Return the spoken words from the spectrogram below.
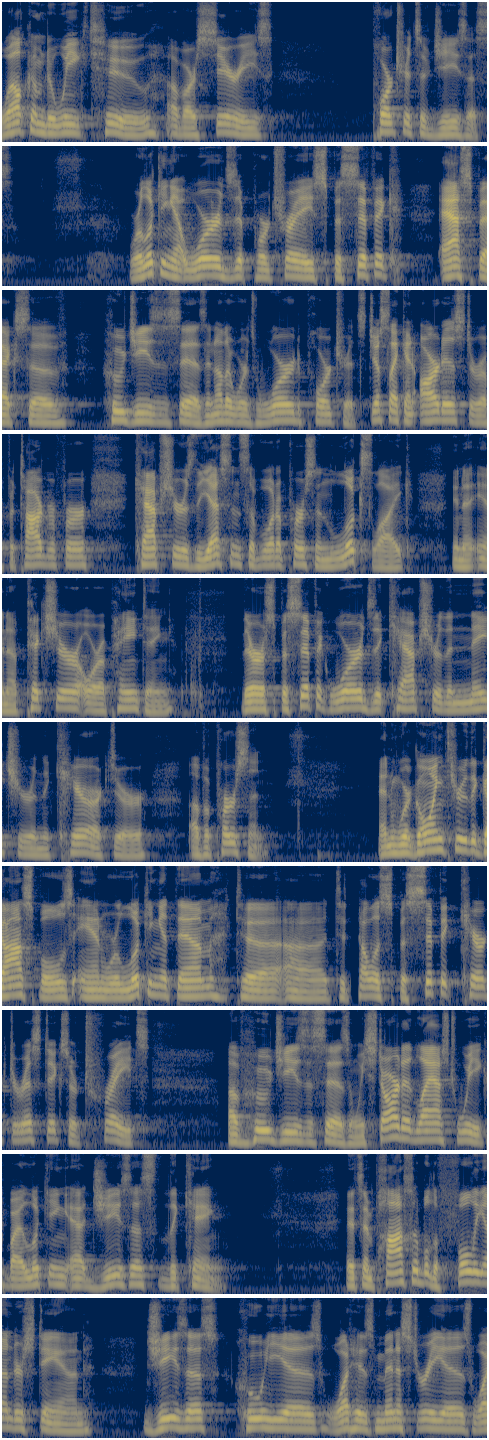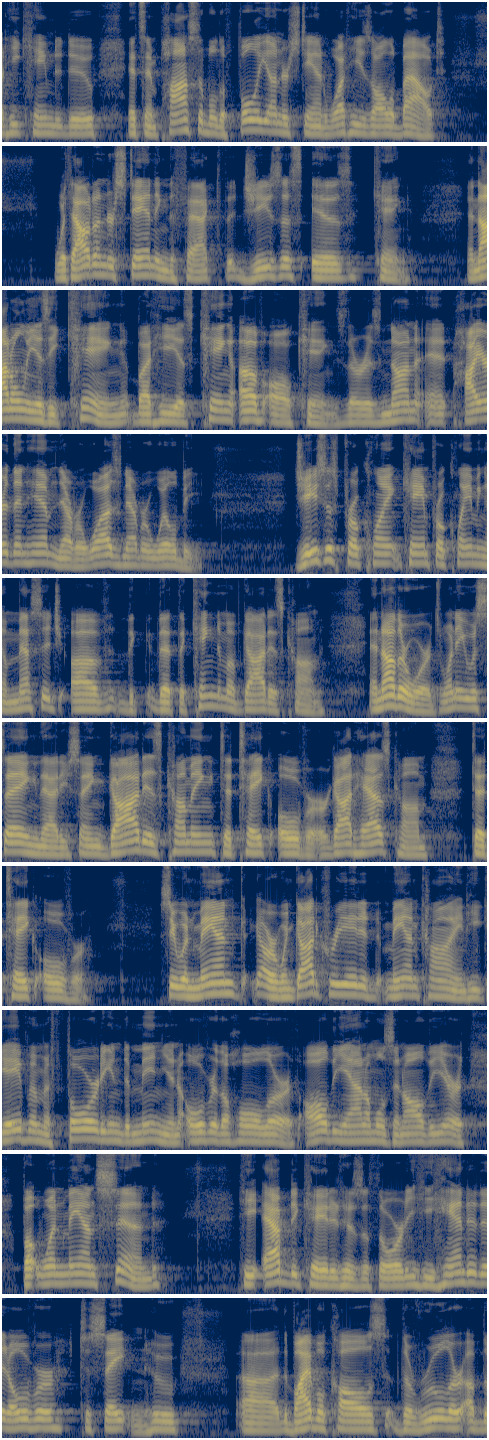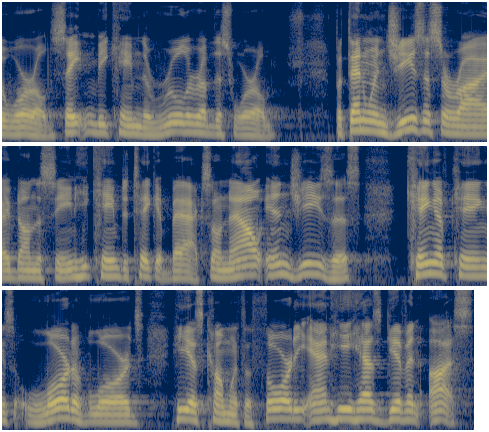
Welcome to week two of our series, Portraits of Jesus. We're looking at words that portray specific aspects of who Jesus is. In other words, word portraits. Just like an artist or a photographer captures the essence of what a person looks like in a, in a picture or a painting, there are specific words that capture the nature and the character of a person. And we're going through the Gospels and we're looking at them to, uh, to tell us specific characteristics or traits of who Jesus is. And we started last week by looking at Jesus the King. It's impossible to fully understand Jesus, who he is, what his ministry is, what he came to do. It's impossible to fully understand what he's all about without understanding the fact that Jesus is King. And not only is he king, but he is king of all kings. There is none higher than him, never was, never will be. Jesus proclaim, came proclaiming a message of the, that the kingdom of God has come. In other words, when he was saying that, he's saying God is coming to take over, or God has come to take over. See, when man or when God created mankind, he gave him authority and dominion over the whole earth, all the animals and all the earth. But when man sinned, he abdicated his authority. He handed it over to Satan, who uh, the Bible calls the ruler of the world. Satan became the ruler of this world. But then when Jesus arrived on the scene, he came to take it back. So now in Jesus, King of kings, Lord of lords, he has come with authority and he has given us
